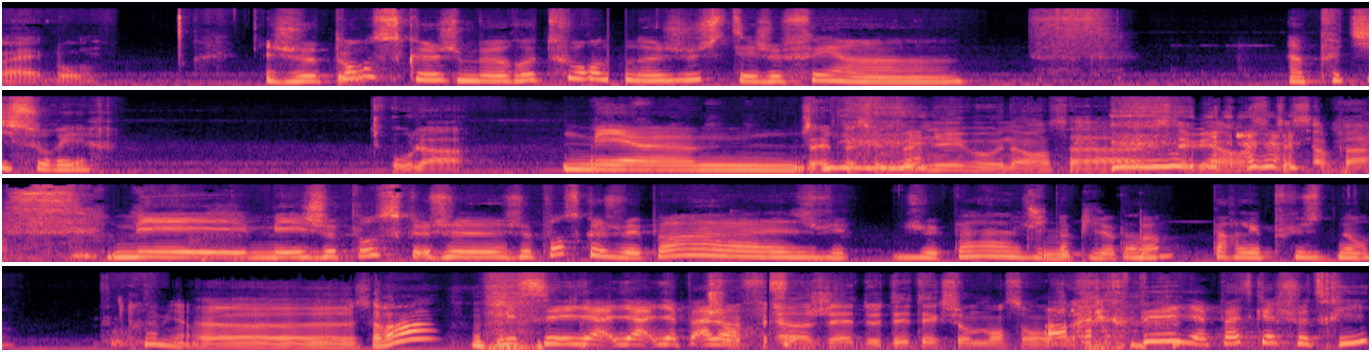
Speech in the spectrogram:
Ouais, bon. je pense que je me retourne juste et je fais un un petit sourire. Oula, Mais euh, vous avez passé une bonne nuit, vous, non? Ça, C'était bien, c'était sympa. mais mais je pense que je, je pense que je vais pas je vais je vais pas je Tu vais pas, parler plus non. Très bien. Euh, ça va? Mais c'est il y a, y a, y a pas alors je fais un jet de détection de mensonges. En RP, il n'y a pas de cachotterie.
